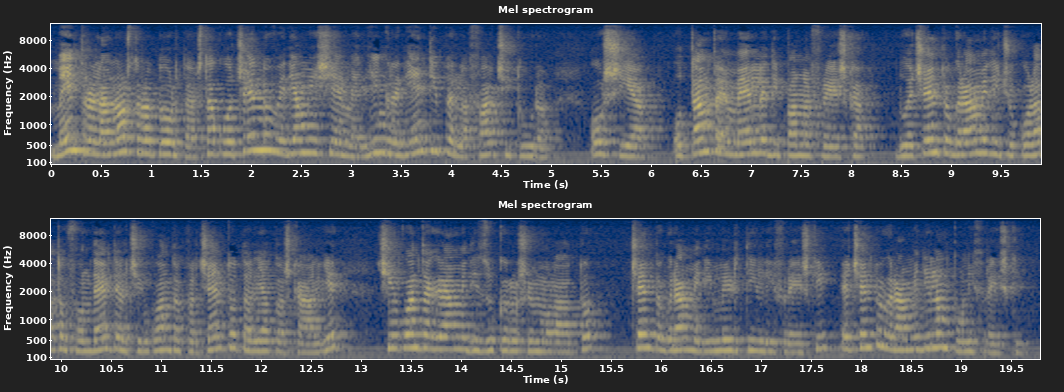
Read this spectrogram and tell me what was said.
Mentre la nostra torta sta cuocendo vediamo insieme gli ingredienti per la farcitura, ossia 80 ml di panna fresca, 200 g di cioccolato fondente al 50% tagliato a scaglie, 50 g di zucchero semolato, 100 g di mirtilli freschi e 100 g di lamponi freschi.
